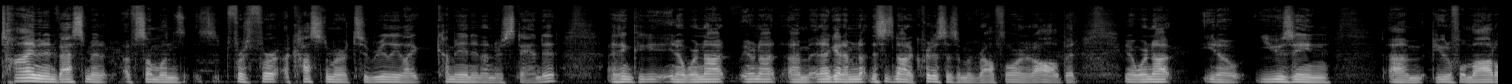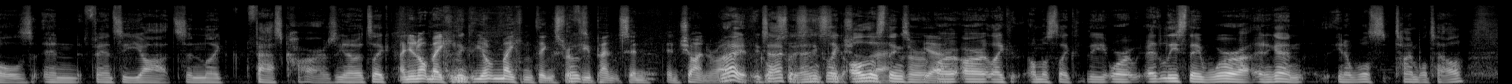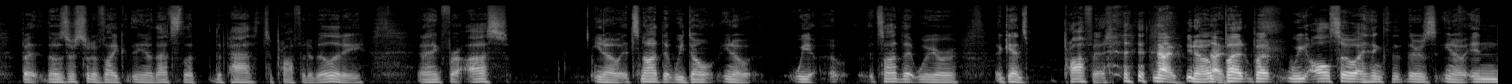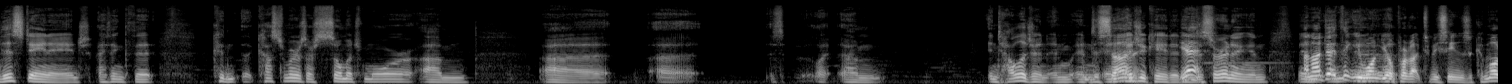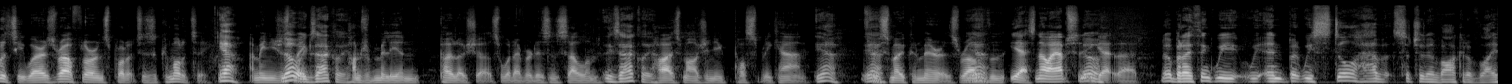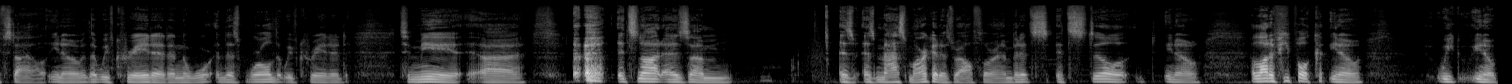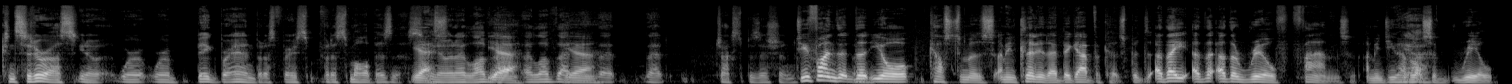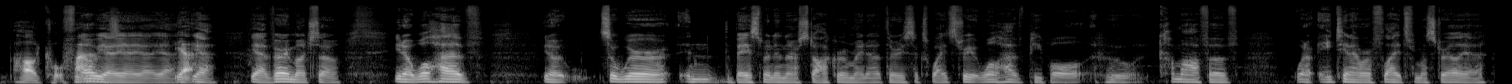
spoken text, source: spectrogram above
time and investment of someone's for for a customer to really like come in and understand it. I think you know we're not we're not um, and again I'm not this is not a criticism of Ralph Lauren at all, but you know we're not you know using um, beautiful models and fancy yachts and like fast cars. You know it's like And you're not making think- you're not making things for a few pence in, in China, right? Right, exactly. I think like all those there. things are, Yeah. are, are like almost like the, or at least they were. And again, you know, we'll time will tell, but those are sort of like you know that's the the path to profitability, and I think for us, you know, it's not that we don't, you know, we, uh, it's not that we're against profit. No, you know, no. but but we also I think that there's you know in this day and age I think that con- customers are so much more. Um, like um, intelligent and, and, and discerning. educated Yes. and discerning and And, I don't think you want your uh, product to be seen as a commodity, whereas Ralph Lauren's product is a commodity. Yeah. I mean, you just No, make exactly. 100 million polo shirts or whatever it is and sell them Exactly. the highest margin you possibly can. Yeah, Through yeah. smoke and mirrors rather Yeah. than. Yes, no, I absolutely no, get that. No, but I think we, we and but we still have such an evocative lifestyle, you know, that we've created and the wor- and this world that we've created. To me, uh, it's not as um, as as mass market as Ralph Lauren, but it's it's still you know, a lot of people you know, we you know consider us you know we're we're a big brand but a very but a small business. Yes. You know, and I love Yeah. that. I love that Yeah. that that juxtaposition. Do you find that, that um, your customers, I mean, clearly they're big advocates, but are they are they, are they real fans? I mean, do you have Yeah. lots of real hardcore fans? Oh yeah, yeah, yeah, yeah, Yeah. yeah, yeah, very much so. You know, we'll have, you know, so we're in the basement in our stock room right now at 36 White Street. We'll have people who come off of what are 18 hour flights from Australia.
